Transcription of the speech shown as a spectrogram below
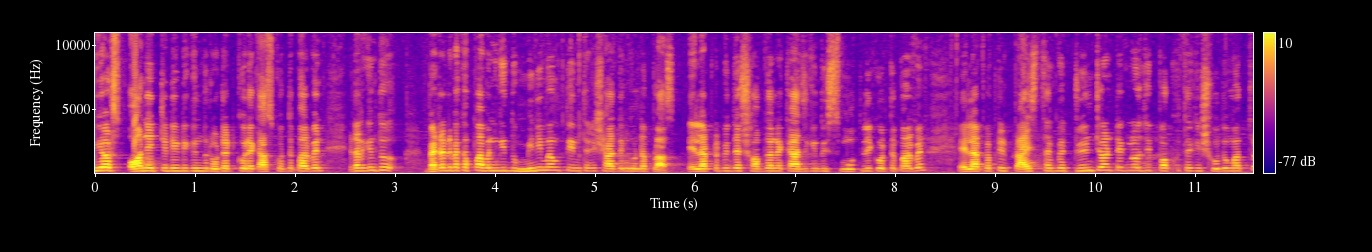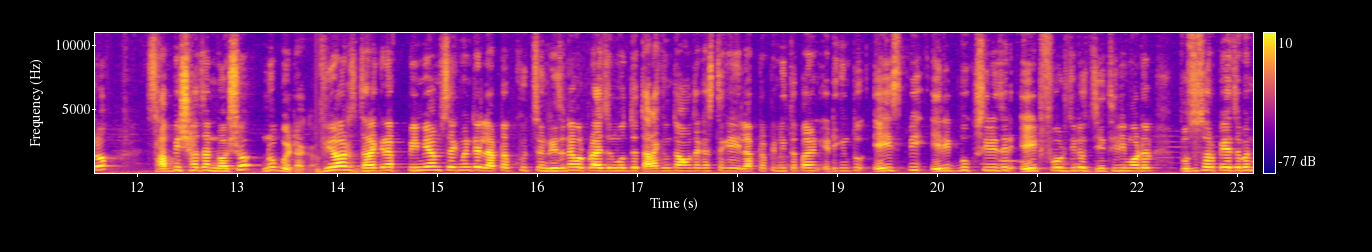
ভিওর্স অন এইটটি ডিগ্রি কিন্তু রোটেট করে কাজ করতে পারবেন। এটার কিন্তু ব্যাটারি ব্যাকআপ পাবেন কিন্তু মিনিমাম তিন থেকে সাড়ে তিন ঘণ্টা প্লাস এই ল্যাপটপটিতে সব ধরনের কাজ কিন্তু স্মুথলি করতে পারবেন। এই ল্যাপটপটির প্রাইস থাকবে ওয়ান টেকনোলজির পক্ষ থেকে শুধুমাত্র ছাব্বিশ হাজার নয়শো নব্বই টাকা। ভিওর্স যারা কিনা প্রিমিয়াম সেগমেন্টের ল্যাপটপ খুঁজছেন রিজনেবল প্রাইসের মধ্যে, তারা কিন্তু আমাদের কাছ থেকে এই ল্যাপটপটি নিতে পারেন। এটি কিন্তু এইচপি এডিট বুক সিরিজের eight four zero G three model processor পেয়ে যাবেন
